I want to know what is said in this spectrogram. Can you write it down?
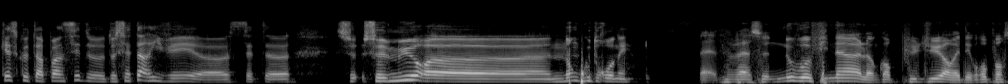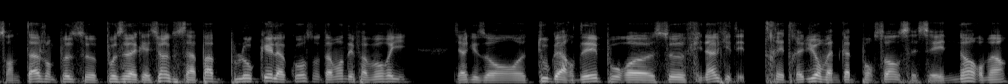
qu'est-ce que tu as pensé de, cette arrivée, euh, euh, ce, mur euh, non goudronné? Ce nouveau final encore plus dur avec des gros pourcentages, on peut se poser la question est-ce que ça n'a pas bloqué la course, notamment des favoris? C'est-à-dire qu'ils ont tout gardé pour euh, ce final qui était très très dur, 24%, c'est énorme. hein.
